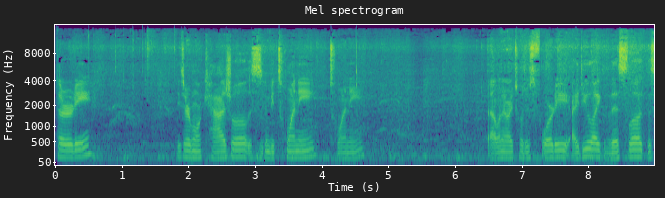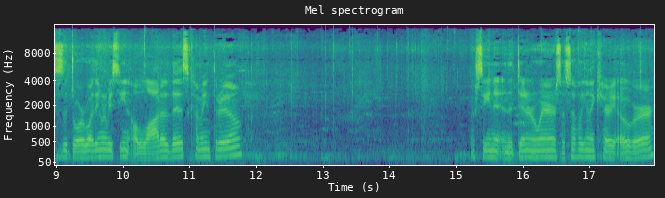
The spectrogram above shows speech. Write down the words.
30. These are more casual. This is going to be 20. 20. That one I already told you is 40. I do like this look. This is adorable. I think we're going to be seeing a lot of this coming through. We're seeing it in the dinnerware, so it's definitely going to carry over.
